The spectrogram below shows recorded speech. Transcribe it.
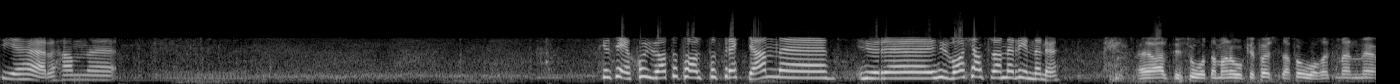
se här. Han... eh, Ska vi se, sjua totalt på sträckan. Eh, Hur, eh, hur var känslan när det rinner nu? Det är alltid svårt när man åker första för året, men eh,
